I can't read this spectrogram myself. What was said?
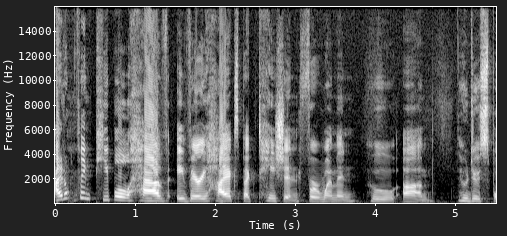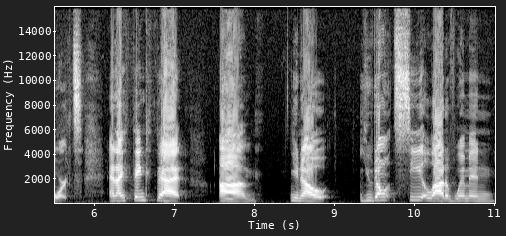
I don't think people have a very high expectation for women who um, who do sports, and I think that um, you know you don't see a lot of women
